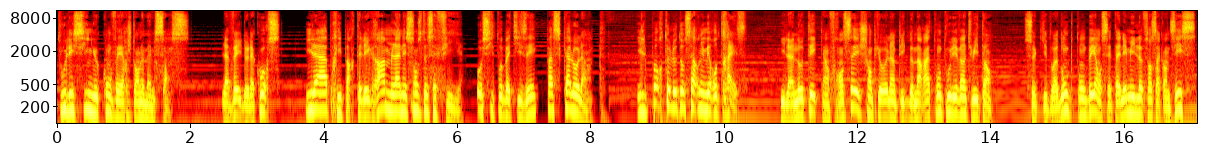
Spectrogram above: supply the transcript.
tous les signes convergent dans le même sens. La veille de la course, il a appris par télégramme la naissance de sa fille, aussitôt baptisée Pascal Olympe. Il porte le dossard numéro 13, il a noté qu'un Français est champion olympique de marathon tous les 28 ans, ce qui doit donc tomber en cette année 1956,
